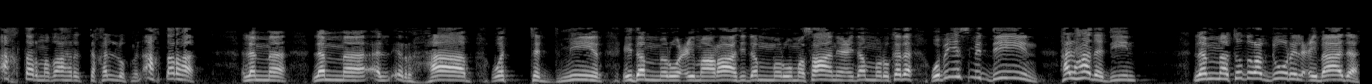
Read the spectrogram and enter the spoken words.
أخطر مظاهر التخلف من أخطرها. لما لما الإرهاب والتدمير يدمروا عمارات يدمروا مصانع يدمروا كذا وباسم الدين هل هذا دين؟ لما تضرب دور العبادة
